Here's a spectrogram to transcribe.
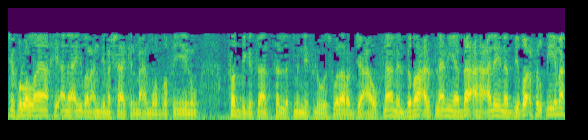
يقول والله يا أخي أنا أيضا عندي مشاكل مع الموظفين صدق فلان تسلف مني فلوس ولا رجعها وفلان البضاعة الفلانية باعها علينا بضعف القيمة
